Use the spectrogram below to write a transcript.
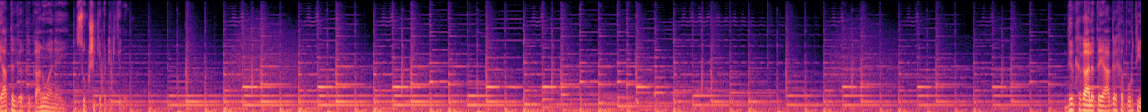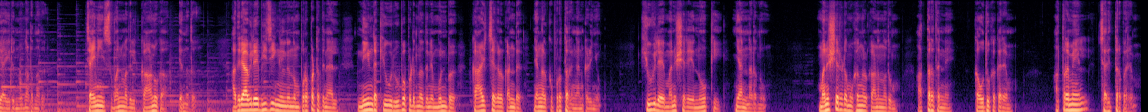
യാത്രികർക്ക് കാണുവാനായി സൂക്ഷിക്കപ്പെട്ടിരിക്കുന്നു. ദീർഘകാലത്തെ ആഗ്രഹപൂർത്തിയായിരുന്നു നടന്നത്. ചൈനീസ് വൻമതിൽ കാണുക എന്നത്. അതിരാവിലെ ബീജിങ്ങിൽ നിന്നും പുറപ്പെട്ടതിനാൽ നീണ്ട ക്യൂ രൂപപ്പെടുന്നതിന് മുൻപ് കാഴ്ചകൾ കണ്ട് ഞങ്ങൾക്ക് പുറത്തിറങ്ങാൻ കഴിഞ്ഞു. ക്യൂവിലെ മനുഷ്യരെ നോക്കി ഞാൻ നടന്നു. മനുഷ്യരുടെ മുഖങ്ങൾ കാണുന്നതും അത്ര തന്നെ കൗതുകകരം അത്രമേൽ ചരിത്രപരം.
